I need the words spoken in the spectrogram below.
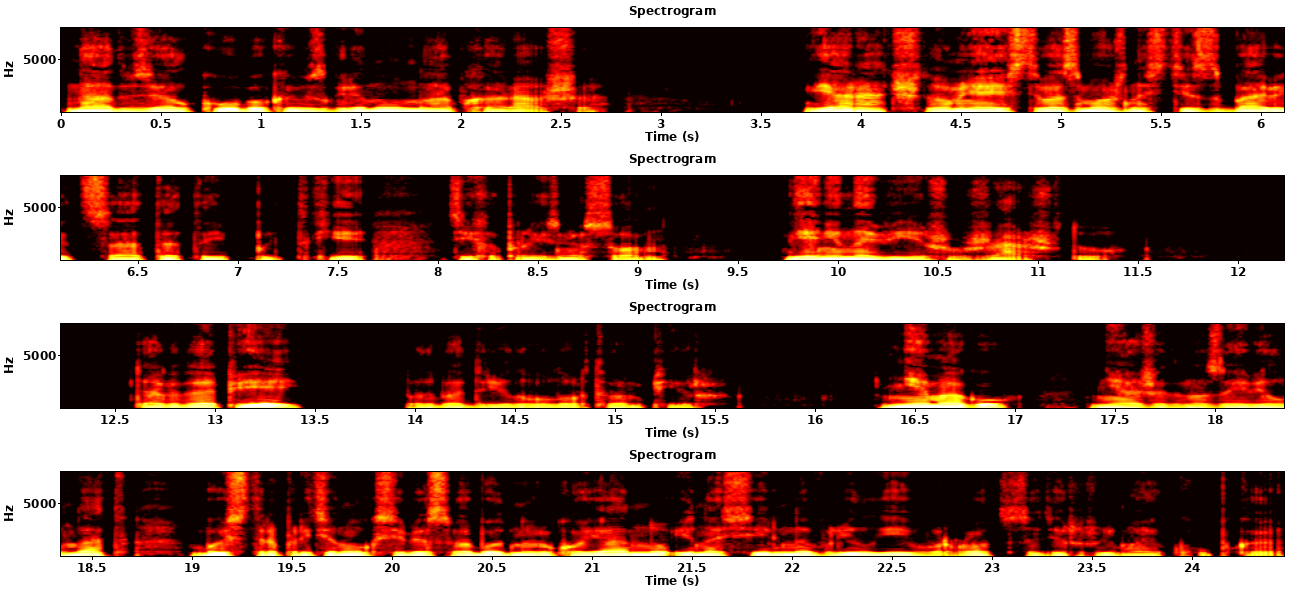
Над взял кубок и взглянул на Абхараша. Я рад, что у меня есть возможность избавиться от этой пытки, тихо произнес он. Я ненавижу жажду. Тогда пей, подбодрил его лорд-вампир. Не могу, неожиданно заявил Нат, быстро притянул к себе свободной рукой Анну и насильно влил ей в рот содержимое кубка.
